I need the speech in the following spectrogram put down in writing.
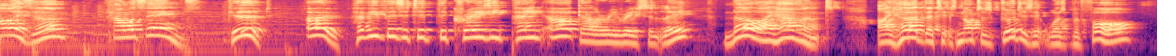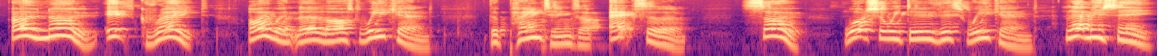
Hi, Zoom. How are things? Good. Oh, have you visited the Crazy Paint Art Gallery recently? No, I haven't. I heard that it's not as good as it was before. Oh no, it's great. I went there last weekend. The paintings are excellent. So, what shall we do this weekend? Let me see.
